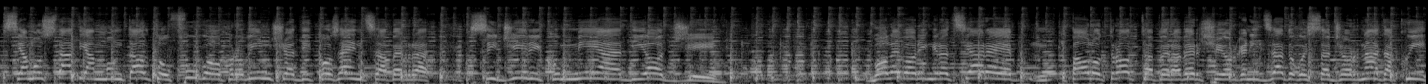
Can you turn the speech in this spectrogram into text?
Siamo stati a Montalto Fugo, provincia di Cosenza, per Sigiri Cummia di oggi. Volevo ringraziare mm, Paolo Trotta per averci organizzato questa giornata qui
